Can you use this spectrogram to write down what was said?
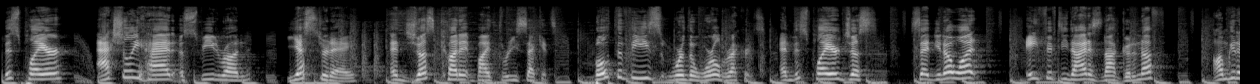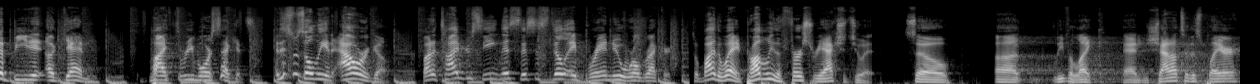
This player actually had a speed run yesterday and just cut it by three seconds. Both of these were the world records. And this player just said, you know what? 859 is not good enough. I'm gonna beat it again by three more seconds. And this was only an hour ago. By the time you're seeing this, this is still a brand new world record. So by the way, probably the first reaction to it. So uh, leave a like and shout out to this player.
